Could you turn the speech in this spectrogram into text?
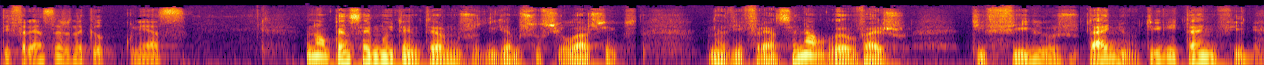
diferenças naquilo que conhece? Não pensei muito em termos, digamos, sociológicos na diferença. Não, eu vejo, tive filhos, tenho, tive e tenho filhos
